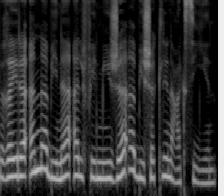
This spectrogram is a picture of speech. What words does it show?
غير أن بناء الفيلم جاء بشكل عكسي.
